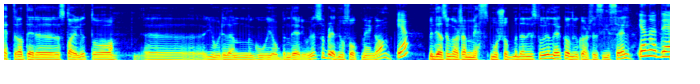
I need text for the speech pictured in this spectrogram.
etter at dere stylet og eh, gjorde den gode jobben dere gjorde, så ble den jo solgt med en gang. Ja. Men det som kanskje er mest morsomt med den historien, det kan du kanskje si selv. Ja, nei, det,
